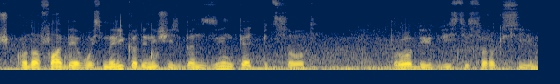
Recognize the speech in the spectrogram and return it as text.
Шкода Фабія 8 рік, 1,6 бензин, 5500. Пробіг 247.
